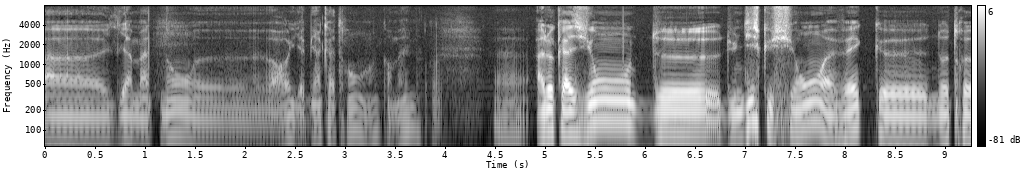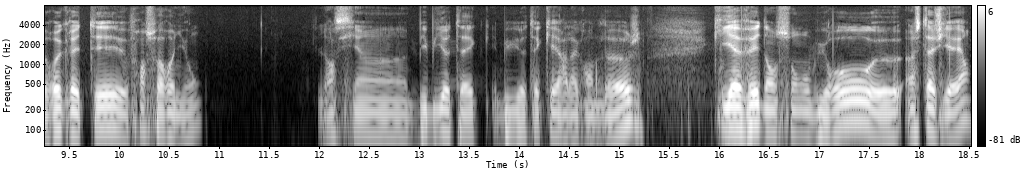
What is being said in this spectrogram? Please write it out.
il y a maintenant, oh, il y a bien quatre ans hein, quand même, à l'occasion d'une discussion avec notre regretté François Rognon, l'ancien bibliothécaire à la Grande Loge, qui avait dans son bureau euh, un stagiaire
